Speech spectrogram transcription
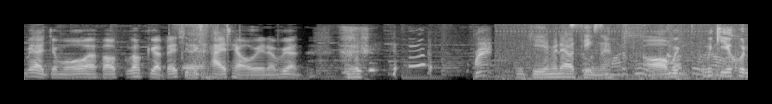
ไม่อยากจะโม้อะเพราะเราเกือบได้ที่หนึ่งท้ายแถวเลยนะเพื่อน เมื่อกี้ไม่ได้เอาจริงนะ อ๋อเมื่อเมื่อกี้คุณ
